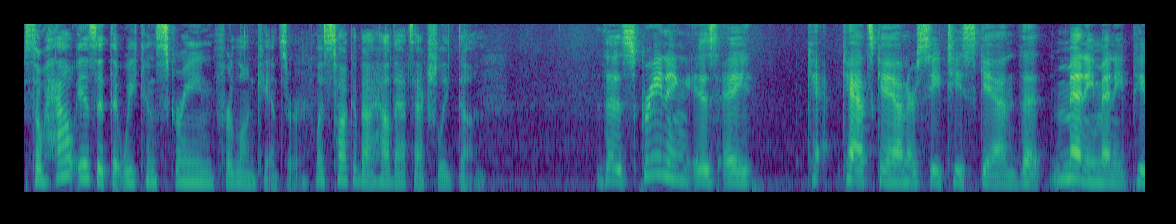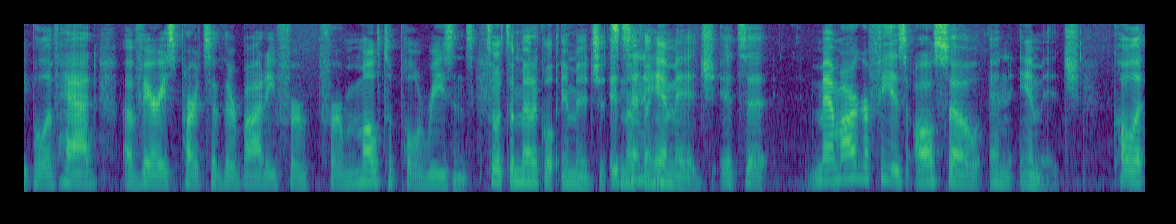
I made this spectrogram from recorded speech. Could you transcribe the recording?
so how is it that we can screen for lung cancer? Let's talk about how that's actually done. the screening is a CAT scan or CT scan that many, many people have had of various parts of their body for, for multiple reasons. So it's a medical image. It's, It's nothing an image. It's a mammography is also an image. Colo-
